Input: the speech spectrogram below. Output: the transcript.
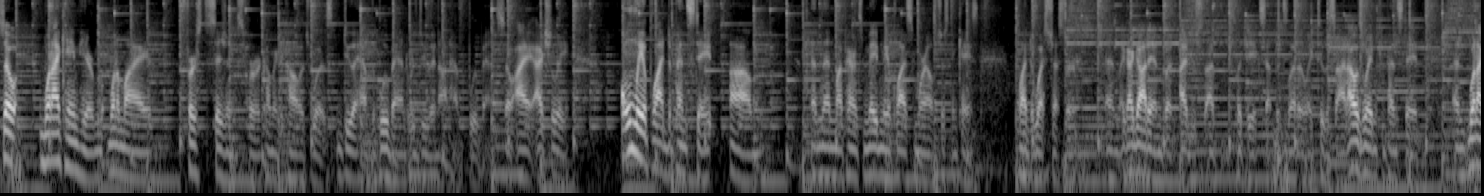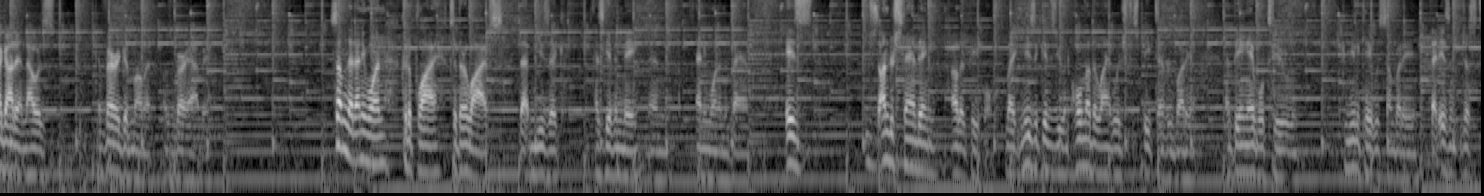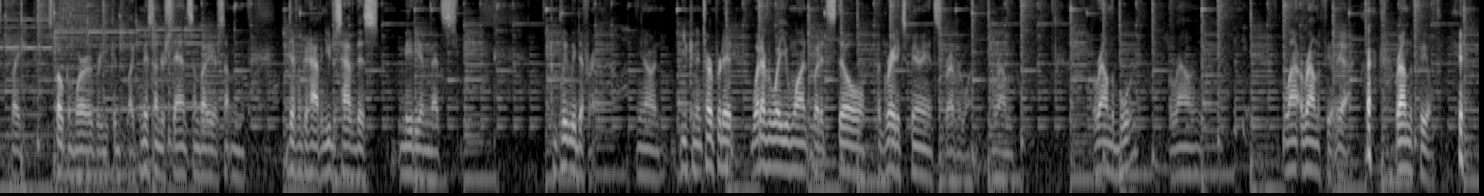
So when I came here, one of my first decisions for coming to college was do they have the blue band or do they not have the blue band? So I actually only applied to Penn State um, and then my parents made me apply somewhere else just in case. Applied to West Chester and like I got in but I just I put the acceptance letter like to the side. I was waiting for Penn State and when I got in that was a very good moment. I was very happy. Something that anyone could apply to their lives that music has given me and anyone in the band is just understanding other people. Like music gives you a whole nother language to speak to everybody and being able to communicate with somebody that isn't just like spoken word where you could like misunderstand somebody or something different could happen. You just have this medium that's completely different. You know, you can interpret it whatever way you want, but it's still a great experience for everyone around around the board, around The field. around the field, yeah, around the field.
